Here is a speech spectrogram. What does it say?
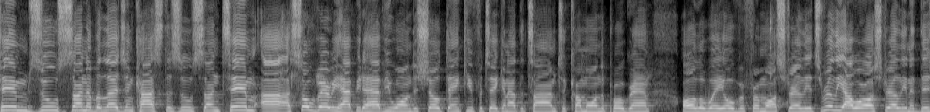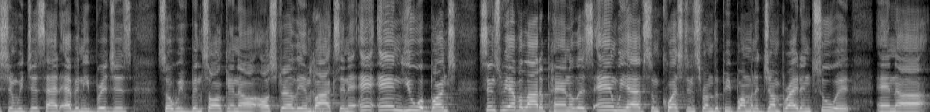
Tim Tszyu, son of a legend, Kostya Tszyu, son. Tim, uh, so very happy to have you on the show. Thank you for taking out the time to come on the program all the way over from Australia. It's really our Australian edition. We just had Ebony Bridges, so we've been talking uh, Australian boxing and, and, you a bunch. Since we have a lot of panelists and we have some questions from the people, I'm going to jump right into it and uh,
